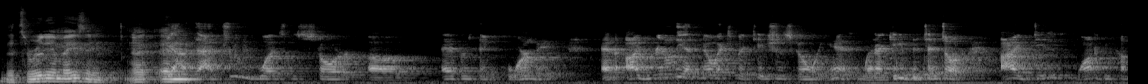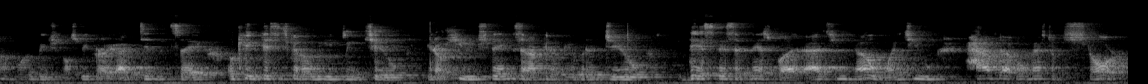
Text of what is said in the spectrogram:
that's really amazing and, yeah that truly was the start of everything for me and I really had no expectations going in when I gave the TED talk I didn't want to become a motivational speaker. I, I didn't say, okay, this is going to lead me to you know huge things, and I'm going to be able to do this, this, and this. But as you know, once you have that momentum start,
